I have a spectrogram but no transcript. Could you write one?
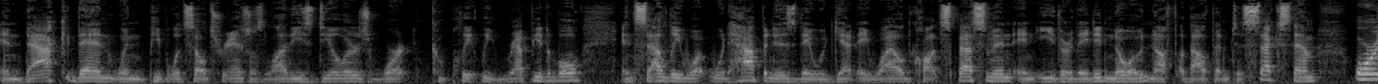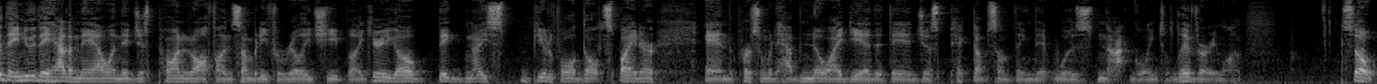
And back then, when people would sell tarantulas, a lot of these dealers weren't completely reputable. And sadly, what would happen is they would get a wild caught specimen, and either they didn't know enough about them to sex them, or they knew they had a male and they just pawned it off on somebody for really cheap. Like, here you go, big, nice, beautiful adult spider. And the person would have no idea that they had just picked up something that was not going to live very long. So,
